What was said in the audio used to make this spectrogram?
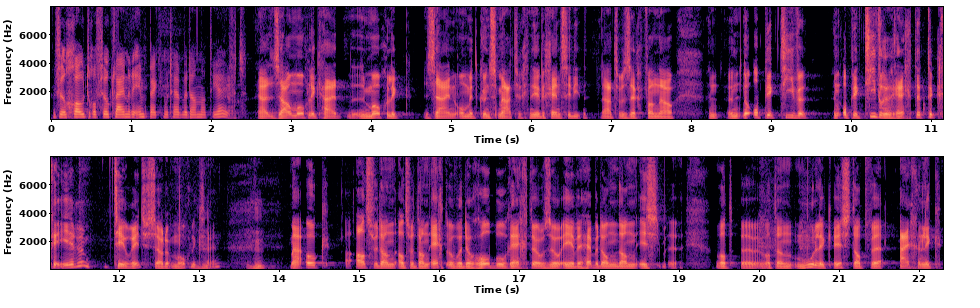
een veel grotere of veel kleinere impact moet hebben dan dat die heeft. Ja, het zou mogelijkheid, mogelijk zijn om met kunstmatige intelligentie, die, laten we zeggen van nou, een, een, objectieve, een objectievere rechten te creëren. Theoretisch zou dat mogelijk zijn. Maar ook als we, dan, als we het dan echt over de roborechten of zo even hebben, dan, dan is eh, wat, eh, wat dan moeilijk is, dat we eigenlijk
